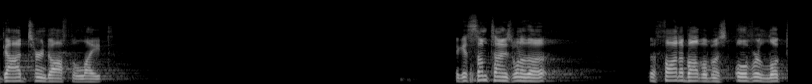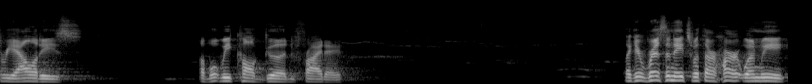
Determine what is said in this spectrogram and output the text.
God turned off the light, I guess sometimes one of the, the thought about the most overlooked realities of what we call Good Friday. Like it resonates with our heart when we,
